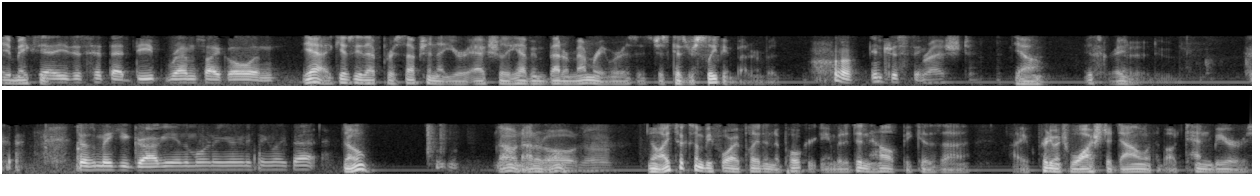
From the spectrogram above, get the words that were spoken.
it makes Yeah, you. you just hit that deep REM cycle, and Yeah, it gives you that perception that you're actually having better memory, whereas it's just because you're sleeping better. But huh, interesting. Refreshed. yeah, it's great. Doesn't make you groggy in the morning or anything like that. No, no, not at all. No. No, I took some before I played in the poker game, but it didn't help because uh I pretty much washed it down with about ten beers,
